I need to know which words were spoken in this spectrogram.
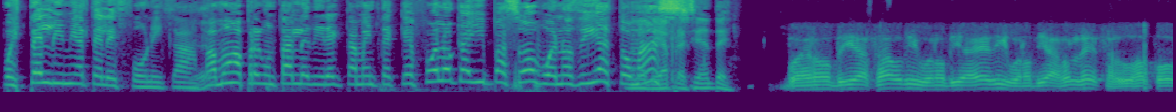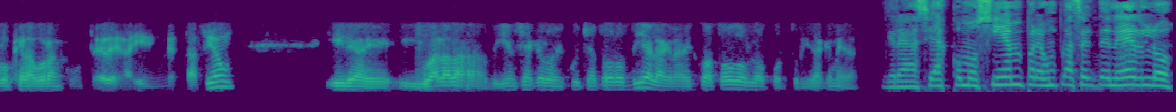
Pues está en línea telefónica. Sí. Vamos a preguntarle directamente qué fue lo que allí pasó. Buenos días, Tomás. Buenos días, presidente. Buenos días, Saudi. Buenos días, Eddie. Buenos días, Jorge. Saludos a todos los que laboran con ustedes ahí en la estación. Y de- igual a la audiencia que los escucha todos los días, le agradezco a todos la oportunidad que me dan. Gracias, como siempre, es un placer tenerlo.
